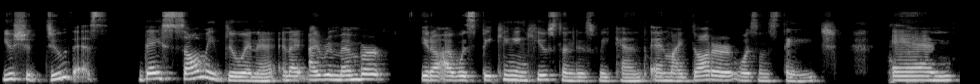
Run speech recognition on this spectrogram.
you should do this. They saw me doing it. And I, I remember, you know, I was speaking in Houston this weekend and my daughter was on stage. And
